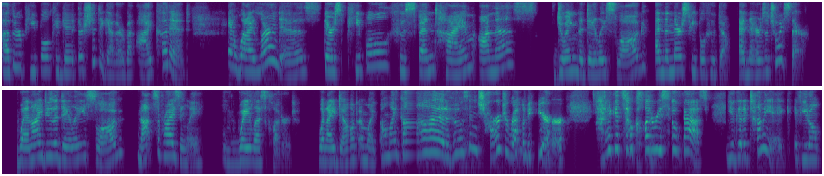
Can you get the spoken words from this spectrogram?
other people could get their shit together but i couldn't. And what i learned is there's people who spend time on this doing the daily slog and then there's people who don't and there's a choice there when I do the daily slog, not surprisingly, way less cluttered. When I don't, I'm like, oh my God, who's in charge around here? How did it get so cluttery so fast? You get a tummy ache if you don't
